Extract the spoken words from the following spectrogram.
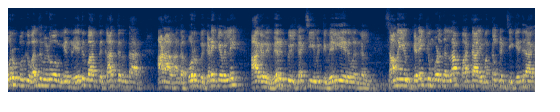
பொறுப்புக்கு வந்து விடுவோம் என்று எதிர்பார்த்து காத்திருந்தார். ஆனால் அந்த பொறுப்பு கிடைக்கவில்லை. ஆகவே வெறுப்பில் கட்சியை விட்டு வெளியேறுவர்கள். சமயம் கிடைக்கும் பொழுதெல்லாம் பாட்டாளி மக்கள் கட்சிக்கு எதிராக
